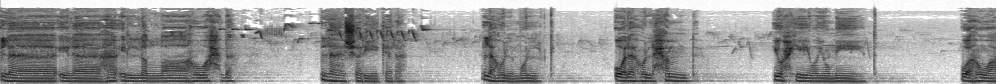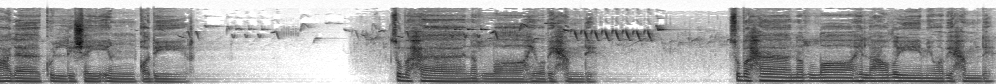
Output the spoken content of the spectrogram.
لا إله إلا الله وحده. لا شريك له. له الملك وله الحمد. يحيي ويميت وهو على كل شيء قدير. سبحان الله وبحمده. سبحان الله العظيم وبحمده.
